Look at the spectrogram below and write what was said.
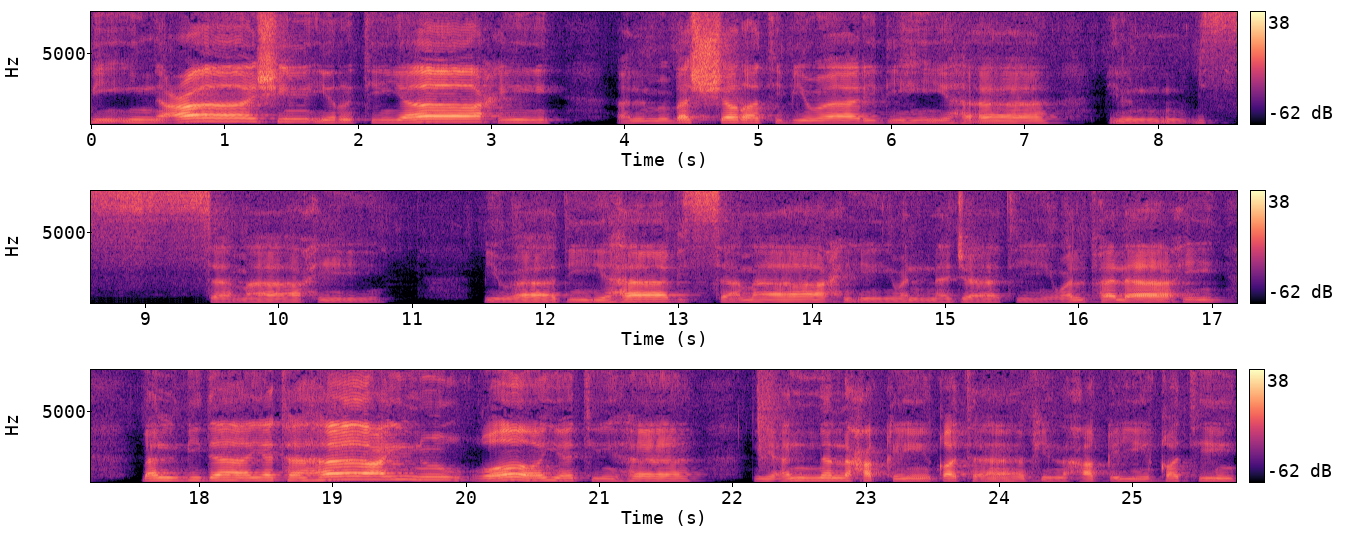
بإنعاش الارتياح المبشرة بواردها بالسماح. بواديها بالسماح والنجاة والفلاح بل بدايتها عين غايتها لأن الحقيقة في الحقيقة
